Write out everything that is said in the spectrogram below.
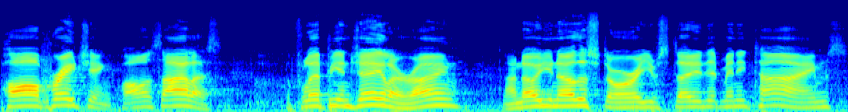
Paul preaching, Paul and Silas, the Philippian jailer, right? I know you know the story, you've studied it many times.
